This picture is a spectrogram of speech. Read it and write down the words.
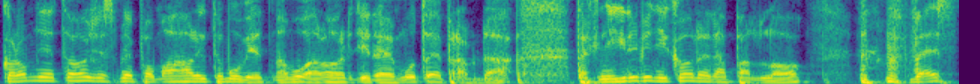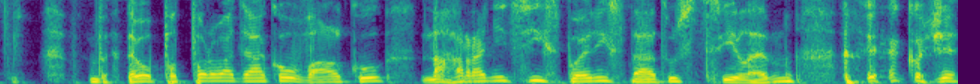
kromě toho, že jsme pomáhali tomu Větnamu, ano, hrdinému, to je pravda, tak nikdy by nikoho nenapadlo vést nebo podporovat nějakou válku na hranicích Spojených států s cílem, jakože,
